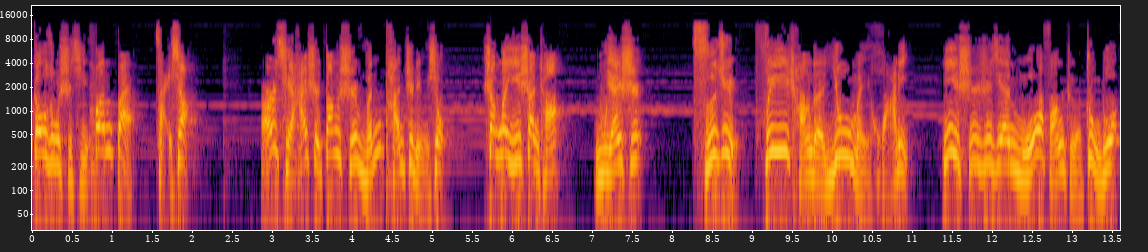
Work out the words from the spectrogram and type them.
高宗时期官拜宰相，而且还是当时文坛之领袖。上官仪擅长五言诗，词句非常的优美华丽。一时之间，模仿者众多，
